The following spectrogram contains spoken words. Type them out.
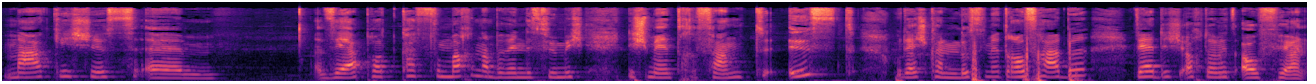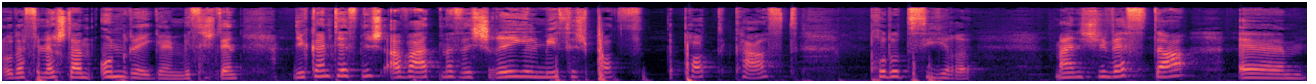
mag ich es, ähm, sehr Podcast zu machen, aber wenn es für mich nicht mehr interessant ist oder ich keine Lust mehr drauf habe, werde ich auch damit aufhören oder vielleicht dann unregelmäßig, denn ihr könnt jetzt nicht erwarten, dass ich regelmäßig Pod Podcast produziere. Meine Schwester, ähm,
